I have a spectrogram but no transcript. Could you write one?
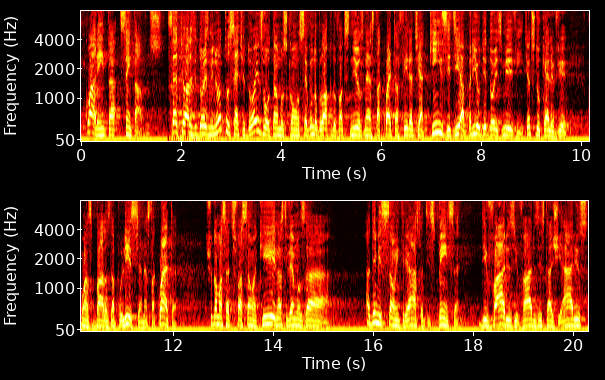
quarenta centavos. Sete horas e dois minutos, sete e dois. Voltamos com o segundo bloco do Vox News nesta quarta-feira, dia 15 de abril de 2020. Antes do Keller vir com as balas da polícia nesta quarta, deixa eu dar uma satisfação aqui. Nós tivemos a, a demissão, entre aspas, a dispensa de vários e vários estagiários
